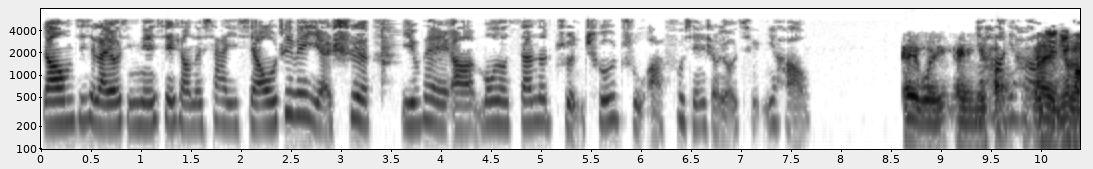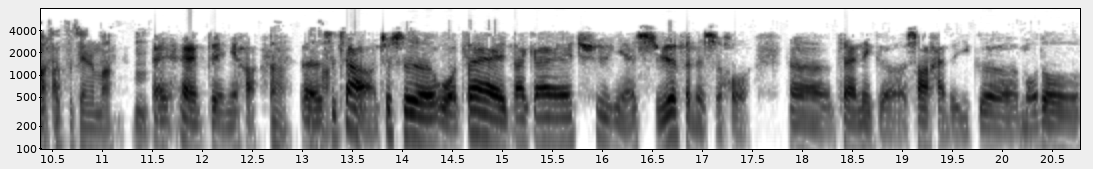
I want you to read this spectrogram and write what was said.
然后我们接下来有请今天线上的下一线哦，这位也是一位啊 Model 三的准车主啊，傅先生有请，你好。哎喂，哎你好，你好哎，你好，是是付先生吗？嗯。哎哎，对，你好，嗯，呃是这样，就是我在大概去年十月份的时候，呃，在那个上海的一个 Model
